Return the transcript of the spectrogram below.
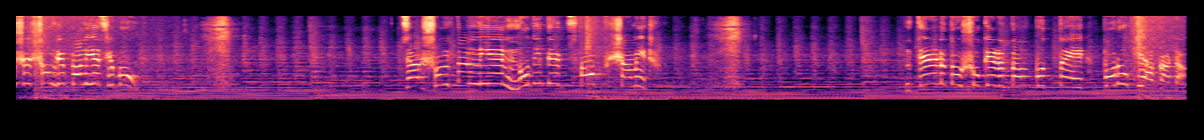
পুরুষের সঙ্গে পালিয়েছে বউ। যার সন্তান নিয়ে নদীতে ছাপ স্বামীর। দেড় দশকের দাম্পত্যে পরকীয়া কাটা।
